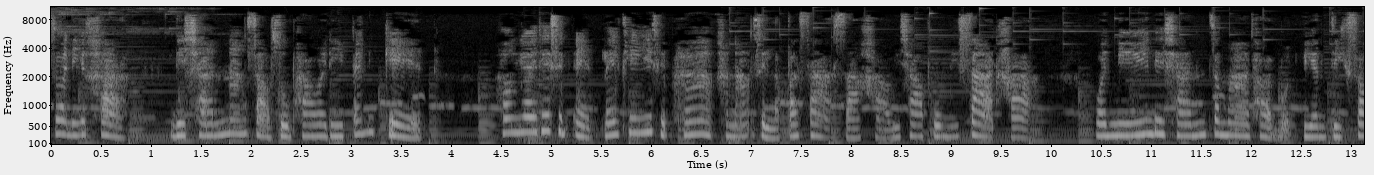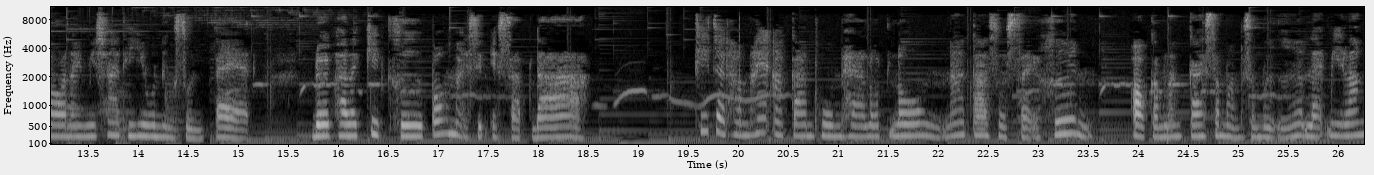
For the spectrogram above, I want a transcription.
สวัสดีค่ะ ดิฉันนางสาวสุภาวดีแป้นเกต ห้องย่อยที่ 11 เลขที่ 25 คณะศิลปศาสตร์ สาขาวิชาภูมิศาสตร์ค่ะ วันนี้ดิฉันจะมาถอดบทเรียนจิ๊กซอว์ในวิชาทียู108 โดยภารกิจคือเป้าหมาย 11 สัปดาห์ ที่จะทำให้อาการภูมิแพ้ลดลง หน้าตาสดใสขึ้น ออกกำลังกายสม่ำเสมอ และมีร่าง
